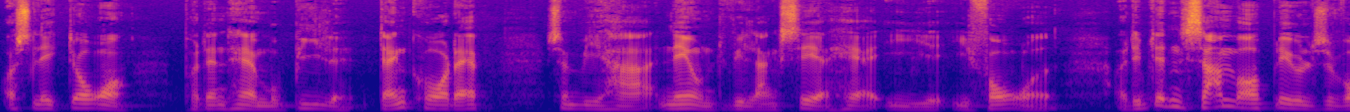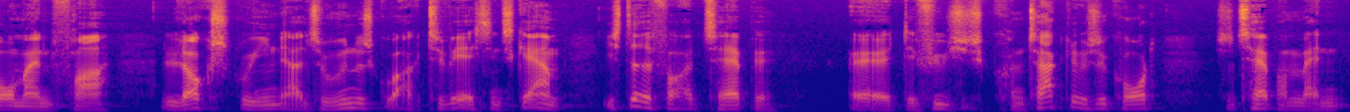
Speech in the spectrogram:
og slægge det over på den her mobile Dankort-app, som vi har nævnt, vi lancerer her i, i foråret. Og det bliver den samme oplevelse, hvor man fra lockscreen, altså uden at skulle aktivere sin skærm, i stedet for at tappe øh, det fysiske kontaktløse kort, så tapper man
